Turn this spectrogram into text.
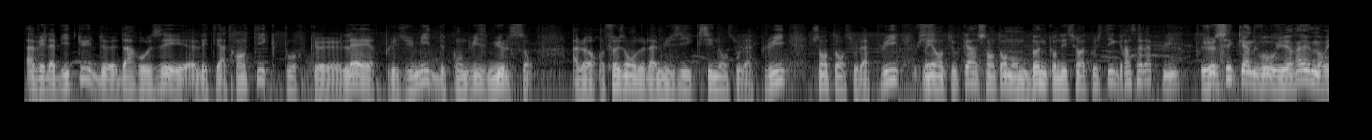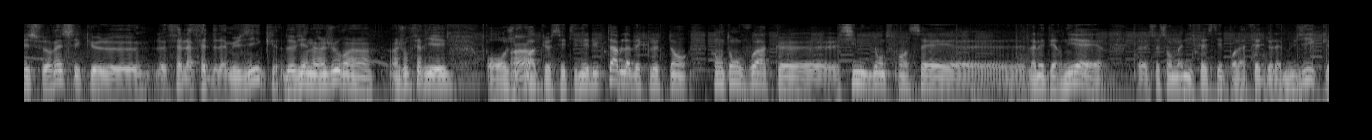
avaient l'habitude d'arroser les théâtres antiques pour que l'air plus humide conduise mieux le son. Alors faisons de la musique, sinon sous la pluie, chantons sous la pluie, mais en tout cas chantons dans de bonnes conditions acoustiques grâce à la pluie. Je sais qu'un de vos vieux rêves, Maurice Fleuret, c'est que le, fait, la fête de la musique devienne un jour un, jour férié. Oh, je hein crois que c'est inéluctable avec le temps. Quand on voit que 6 millions de Français euh, l'année dernière euh, se sont manifestés pour la fête de la musique,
